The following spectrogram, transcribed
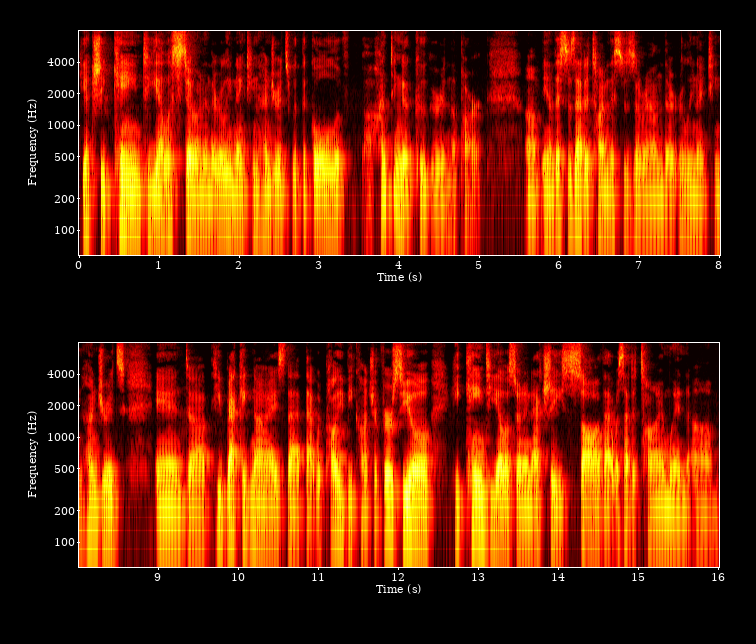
He actually came to Yellowstone in the early 1900s with the goal of uh, hunting a cougar in the park. Um, you know, this is at a time, this was around the early 1900s, and uh, he recognized that that would probably be controversial. He came to Yellowstone and actually saw that was at a time when, um,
